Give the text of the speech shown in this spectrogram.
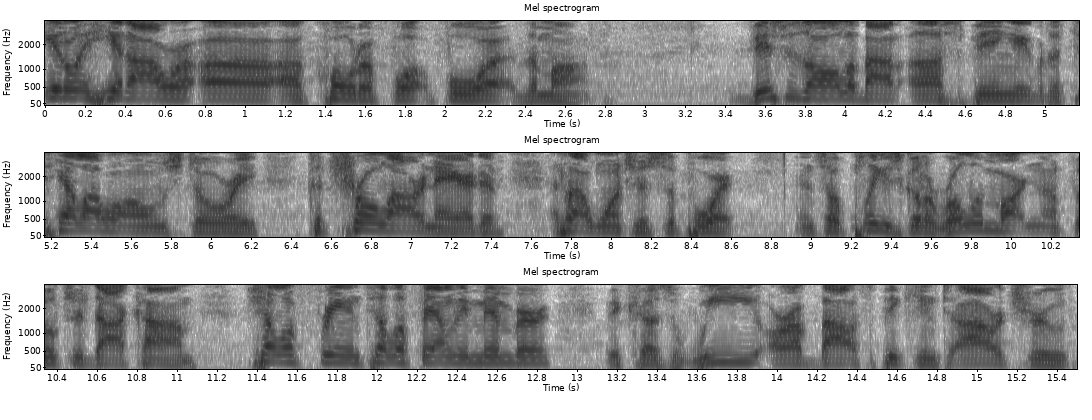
it'll hit our uh, uh, quota for, for the month. This is all about us being able to tell our own story, control our narrative. What I want your support. And so please go to RolandMartinUnfiltered.com. Tell a friend, tell a family member, because we are about speaking to our truth.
